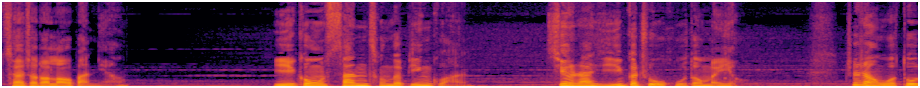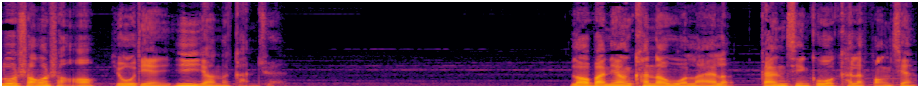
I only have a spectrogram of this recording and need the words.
才找到老板娘。一共三层的宾馆，竟然一个住户都没有，这让我多多少少有点异样的感觉。老板娘看到我来了，赶紧给我开了房间，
